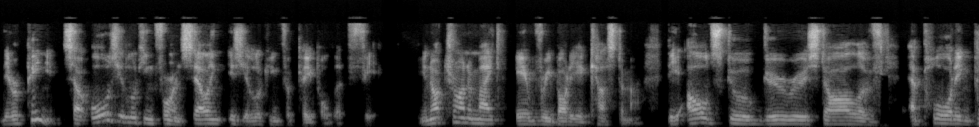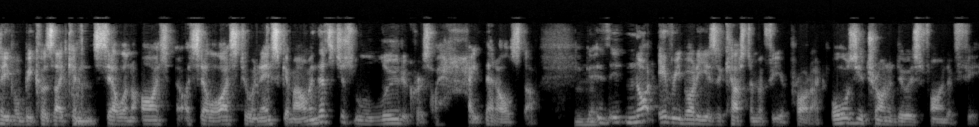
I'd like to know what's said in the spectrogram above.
their opinion. So all you're looking for in selling is you're looking for people that fit. You're not trying to make everybody a customer. The old school guru style of applauding people because they can sell an ice sell ice to an Eskimo. I mean, that's just ludicrous. I hate that old stuff. Mm-hmm. Not everybody is a customer for your product. All you're trying to do is find a fit.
